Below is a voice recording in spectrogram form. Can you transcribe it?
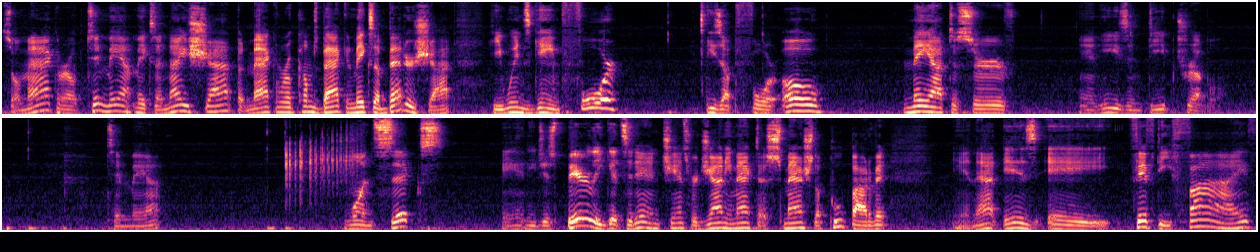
So McEnroe, Tim Mayotte makes a nice shot, but McEnroe comes back and makes a better shot. He wins game four. He's up 4 0. Mayotte to serve, and he's in deep trouble. Tim Mayotte, 1 6, and he just barely gets it in. Chance for Johnny Mac to smash the poop out of it. And that is a 55.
